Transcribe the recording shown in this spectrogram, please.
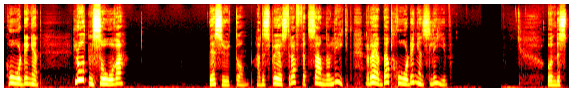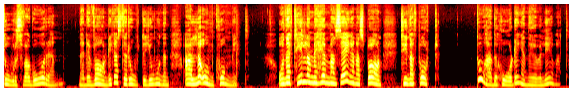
Hårdingen. Låt den sova. Dessutom hade spöstraffet sannolikt räddat hårdingens liv. Under storsvagåren, när de vanligaste rotejonen alla omkommit och när till och med hemmansägarnas barn tynat bort, då hade hårdingen överlevat.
